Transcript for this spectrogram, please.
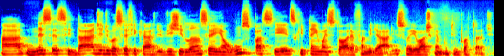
a necessidade de você ficar de vigilância em alguns pacientes que têm uma história familiar. Isso aí eu acho que é muito importante.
